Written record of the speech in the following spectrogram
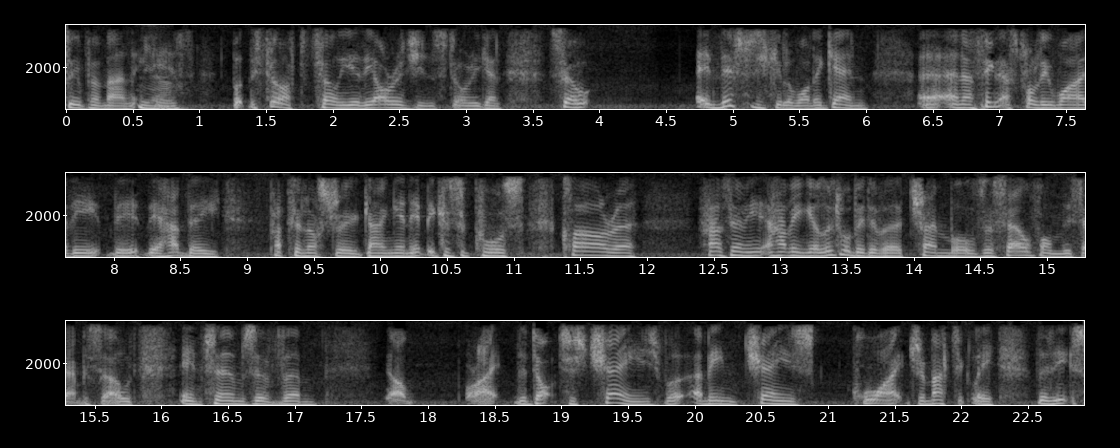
Superman Yeah. is? But they still have to tell you the origin story again. So in this particular one again, uh, and I think that's probably why they, they, they had the Paternoster gang in it, because of course Clara has any, having a little bit of a trembles herself on this episode in terms of, um, oh, right, the Doctor's changed, but I mean changed quite dramatically. That it's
